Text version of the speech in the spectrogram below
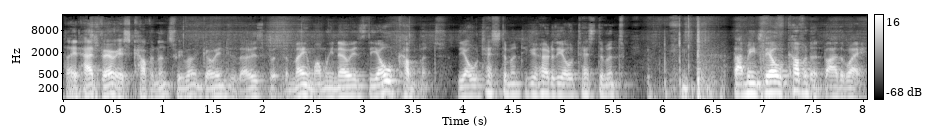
They'd had various covenants, we won't go into those, but the main one we know is the Old Covenant. The Old Testament, have you heard of the Old Testament? that means the Old Covenant, by the way.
